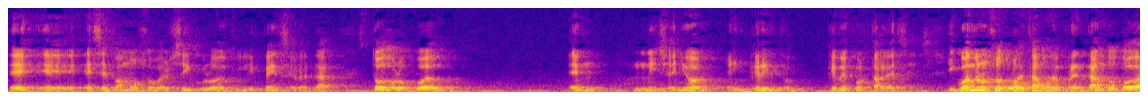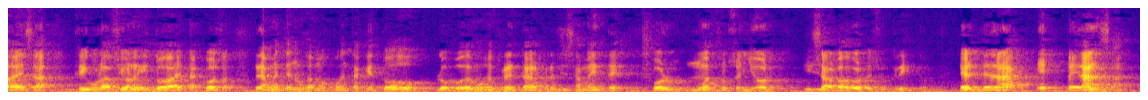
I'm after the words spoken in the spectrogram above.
ese famoso versículo en Filipenses, ¿verdad? Todo lo puedo en mi Señor, en Cristo, que me fortalece. Y cuando nosotros estamos enfrentando todas esas tribulaciones y todas estas cosas, realmente nos damos cuenta que todo lo podemos enfrentar precisamente por nuestro Señor y Salvador Jesucristo. Él te da esperanza,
